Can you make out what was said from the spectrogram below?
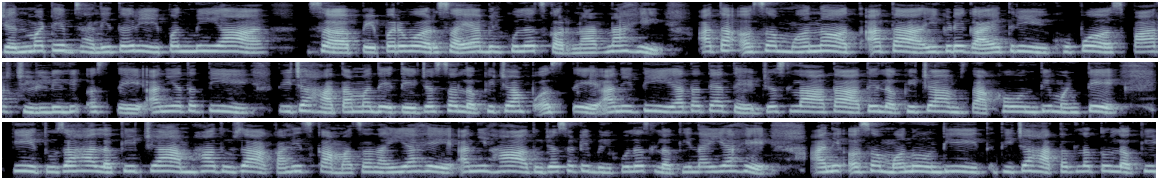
जन्मठेप झाली तरी पण मी या स पेपरवर सया बिलकुलच करणार नाही. आता असं म्हणत आता इकडे गायत्री खूपच पार चिडलेली असते आणि आता ती तिच्या हातामध्ये तेजसचा लकी चॅम्प असते आणि ती आता त्या तेजसला आता ते लकी चॅम्प दाखवून ती म्हणते की तुझा हा लकी चॅम्प हा तुझा काहीच कामाचा नाही आहे आणि हा तुझ्यासाठी बिलकुलच लकी नाही आहे. आणि असं म्हणून ती तिच्या हातातला तो लकी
